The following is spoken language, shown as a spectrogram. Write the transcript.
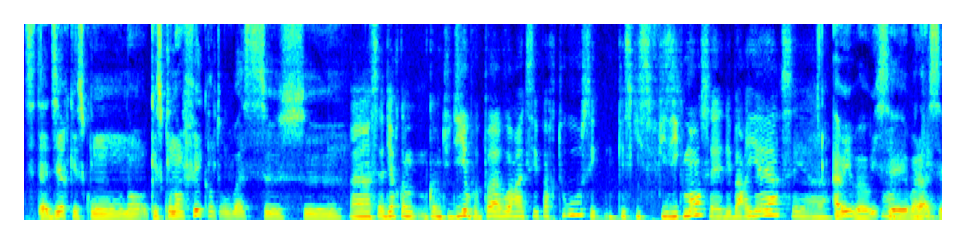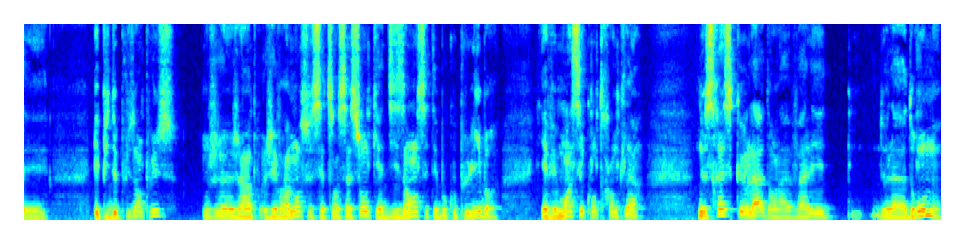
C'est-à-dire, qu'est-ce qu'on en, qu'est-ce qu'on en fait quand on voit ce. ce... Euh, c'est-à-dire, comme, comme tu dis, on peut pas avoir accès partout. C'est, qu'est-ce qui, physiquement, c'est des barrières c'est, euh, Ah oui, bah oui, c'est. voilà, c'est... Et puis de plus en plus, j'ai, j'ai vraiment cette sensation qu'il y a 10 ans, c'était beaucoup plus libre. Il y avait moins ces contraintes-là. Ne serait-ce que là, dans la vallée de la Drôme,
